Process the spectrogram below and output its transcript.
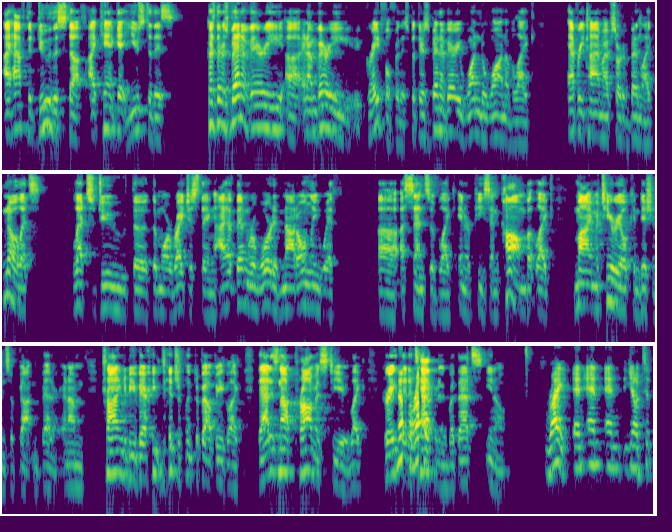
I have to do the stuff. I can't get used to this because there's been a very, uh, and I'm very grateful for this, but there's been a very one to one of like every time I've sort of been like, no, let's let's do the the more righteous thing. I have been rewarded not only with uh, a sense of like inner peace and calm, but like my material conditions have gotten better. And I'm trying to be very vigilant about being like, that is not promised to you. Like, great no, that it's right. happening, but that's, you know. Right. And, and, and, you know, to,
